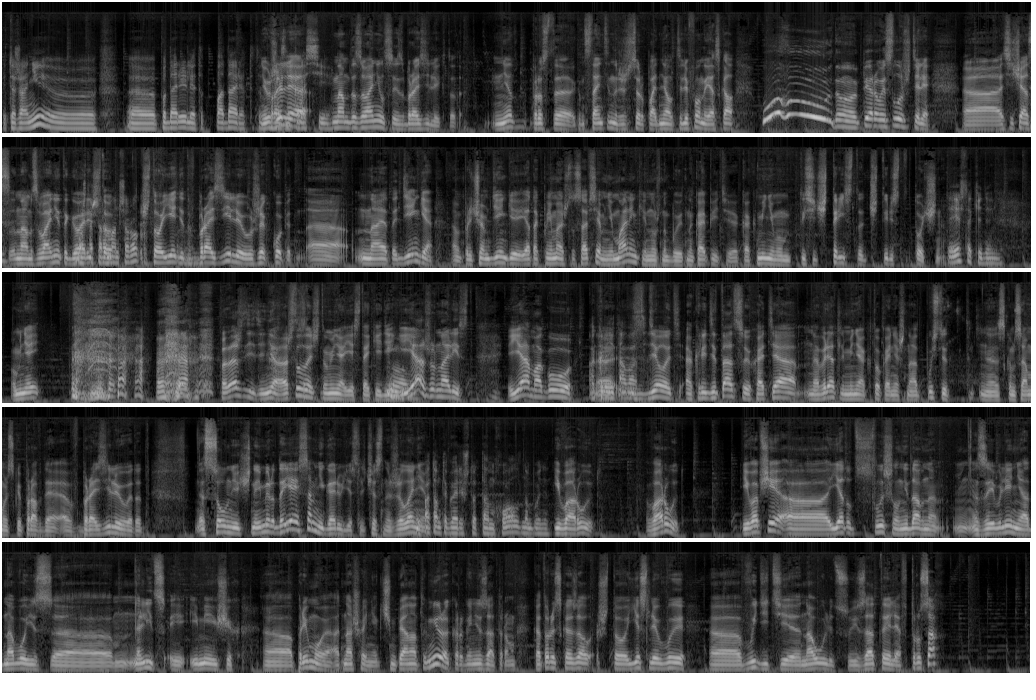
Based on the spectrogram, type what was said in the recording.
Это же они э, э, подарили этот, подарят этот Неужели праздник России. нам дозвонился из Бразилии кто-то? Нет, просто Константин, режиссер, поднял телефон, и я сказал, уху, думаю, первые слушатели. А, сейчас нам звонит и говорит, что, что едет в Бразилию, уже копит а, на это деньги. А, Причем деньги, я так понимаю, что совсем не маленькие, нужно будет накопить, э, как минимум 1300-400 точно. Тебя есть такие деньги? У меня... Подождите, нет, а что значит у меня есть такие деньги? Ну. Я журналист. Я могу э, сделать аккредитацию, хотя вряд ли меня кто, конечно, отпустит э, с комсомольской правды в Бразилию, в этот солнечный мир. Да я и сам не горю, если честно, И желанием. потом ты говоришь, что там холодно будет. И воруют. Воруют. И вообще, э, я тут слышал недавно заявление одного из лиц, и- имеющих э, прямое отношение к чемпионату мира, к организаторам, который сказал, что если вы э, выйдете на улицу из отеля в трусах,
